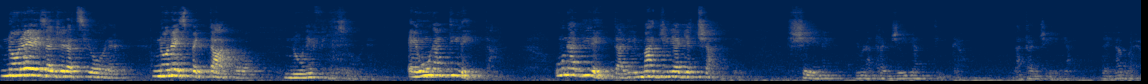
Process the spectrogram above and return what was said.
non è esagerazione, non è spettacolo, non è finzione, è una diretta, una diretta di immagini agghiaccianti, scene di una tragedia antica, la tragedia della guerra.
